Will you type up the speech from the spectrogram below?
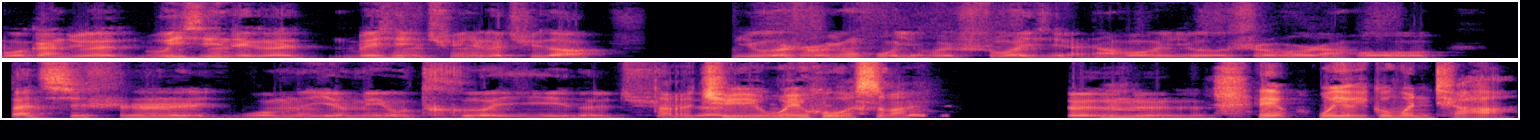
我感觉微信这个微信群这个渠道，有的时候用户也会说一些，然后有的时候，然后，但其实我们也没有特意的去去维护，是吧？对对对对。哎，我有一个问题哈，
